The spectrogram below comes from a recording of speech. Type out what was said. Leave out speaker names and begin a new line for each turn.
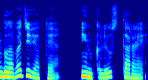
Глава девятая. Инклюз вторая.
